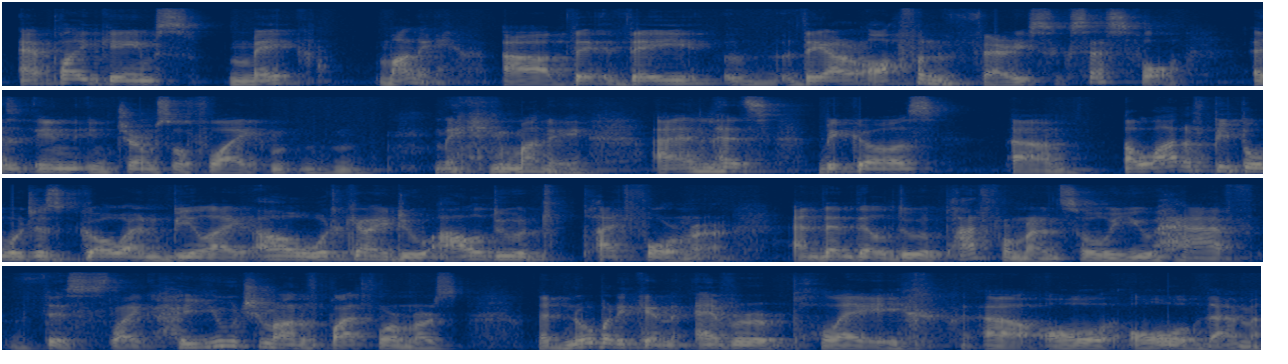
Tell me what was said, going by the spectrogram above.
app-like games make money. Uh, they, they they are often very successful as in in terms of like making money. And that's because um, a lot of people will just go and be like oh what can I do? I'll do a platformer. And then they'll do a platformer. And so you have this like huge amount of platformers that nobody can ever play uh, all, all of them.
